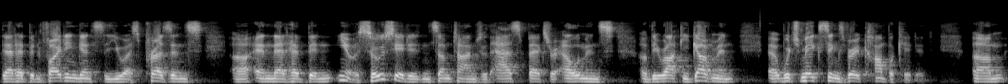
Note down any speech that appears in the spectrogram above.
that have been fighting against the U.S. presence uh, and that have been, you know, associated and sometimes with aspects or elements of the Iraqi government, uh, which makes things very complicated. Um,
